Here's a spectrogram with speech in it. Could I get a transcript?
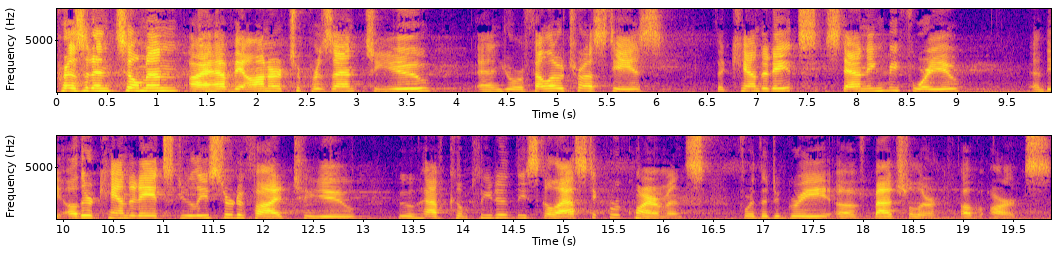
President Tilghman, I have the honor to present to you and your fellow trustees the candidates standing before you and the other candidates duly certified to you who have completed the scholastic requirements for the degree of Bachelor of Arts.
